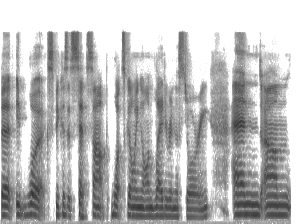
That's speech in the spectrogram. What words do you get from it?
but it works because it sets up what's going on later in the story. And um,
